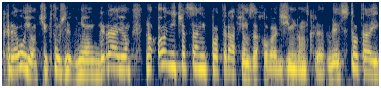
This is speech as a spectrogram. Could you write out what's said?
kreują, ci, którzy w nią grają, no oni czasami potrafią zachować zimną krew. Więc tutaj,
